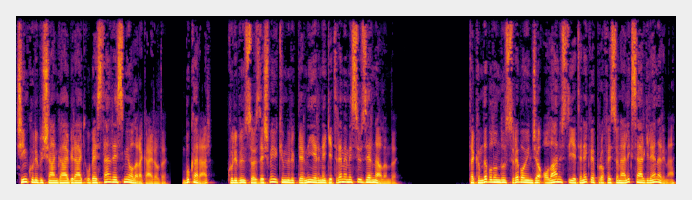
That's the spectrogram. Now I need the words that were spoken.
Çin kulübü Shanghai Bright Ubest'ten resmi olarak ayrıldı. Bu karar, kulübün sözleşme yükümlülüklerini yerine getirememesi üzerine alındı. Takımda bulunduğu süre boyunca olağanüstü yetenek ve profesyonellik sergileyen Arina,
